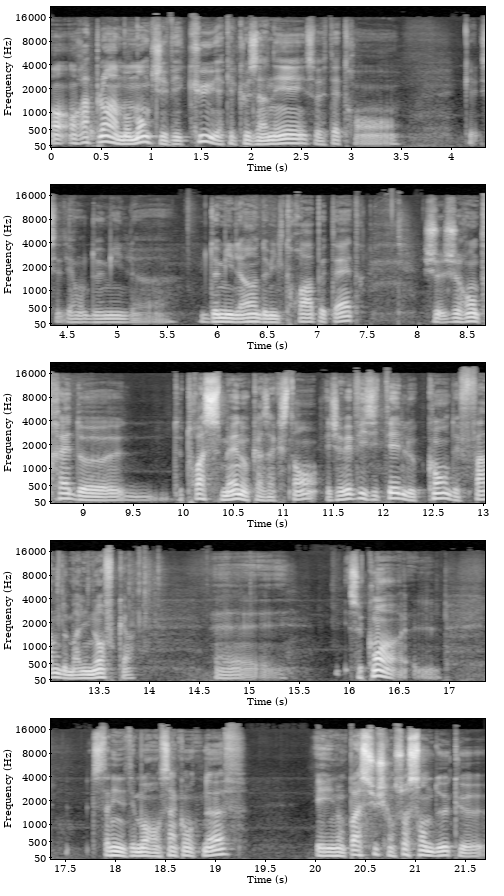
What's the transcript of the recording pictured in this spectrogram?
en, rappelant un moment que j'ai vécu il y a quelques années, ça devait être en, c'était en 2000, 2001, 2003 peut-être. Je, rentrais de, trois semaines au Kazakhstan et j'avais visité le camp des femmes de Malinovka. Euh, ce camp, Staline était mort en 59 et ils n'ont pas su jusqu'en 62 que,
